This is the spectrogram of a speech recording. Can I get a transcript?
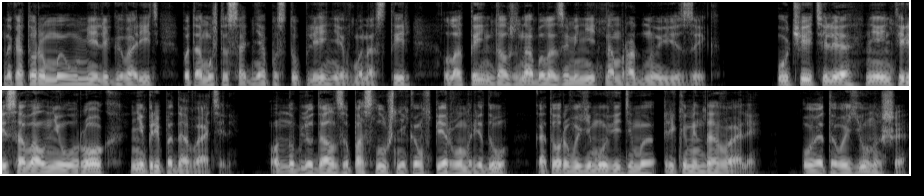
на котором мы умели говорить, потому что со дня поступления в монастырь латынь должна была заменить нам родной язык. Учителя не интересовал ни урок, ни преподаватель. Он наблюдал за послушником в первом ряду, которого ему, видимо, рекомендовали. У этого юноши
